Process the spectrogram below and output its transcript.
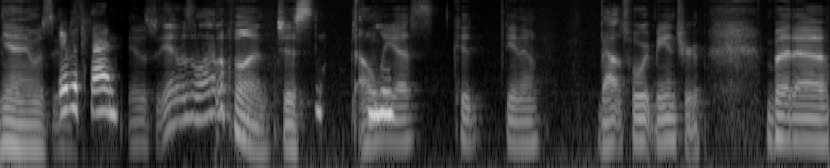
Yeah, it was. It, it was fun. It was. Yeah, it was a lot of fun. Just only mm-hmm. us could, you know, vouch for it being true. But uh,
